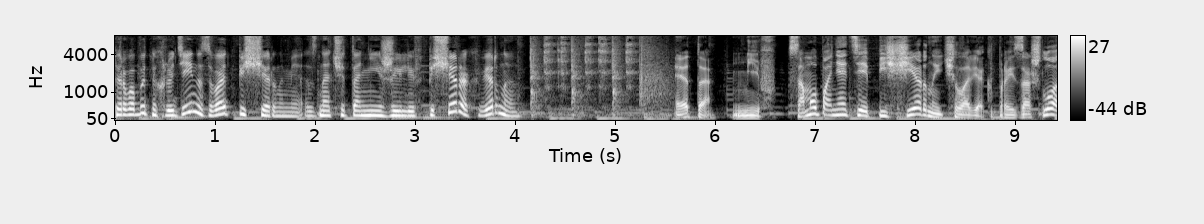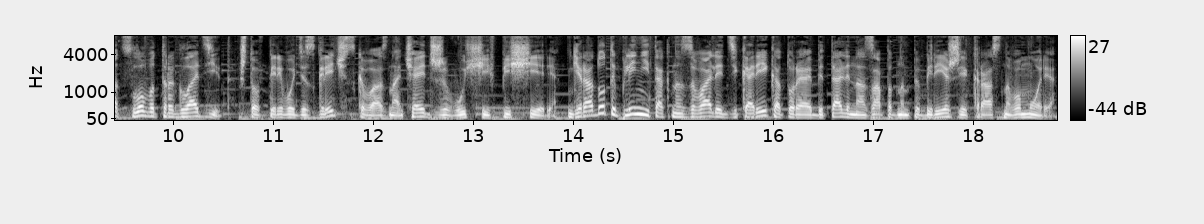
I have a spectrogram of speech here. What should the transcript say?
первобытных людей называют пещерными. Значит, они жили в пещерах, верно? Это миф. Само понятие «пещерный человек» произошло от слова «троглодит», что в переводе с греческого означает «живущий в пещере». Геродот и Плиний так называли дикарей, которые обитали на западном побережье Красного моря.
